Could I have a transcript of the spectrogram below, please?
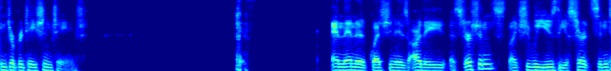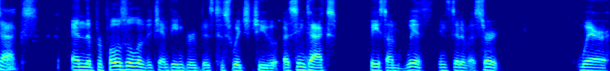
interpretation change. And then the question is, are they assertions? Like, should we use the assert syntax? And the proposal of the champion group is to switch to a syntax based on with instead of assert. Where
